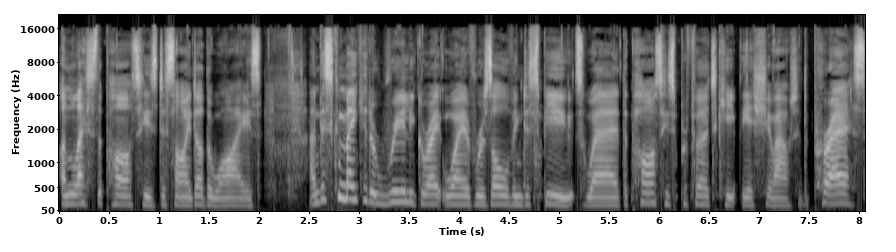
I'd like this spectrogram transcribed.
unless the parties decide otherwise. And this can make it a really great way of resolving disputes where the parties prefer to keep the issue out of the press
